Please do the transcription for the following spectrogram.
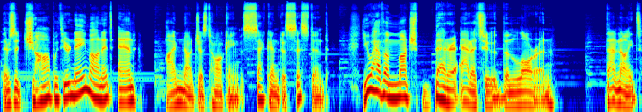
There's a job with your name on it, and I'm not just talking second assistant. You have a much better attitude than Lauren. That night,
